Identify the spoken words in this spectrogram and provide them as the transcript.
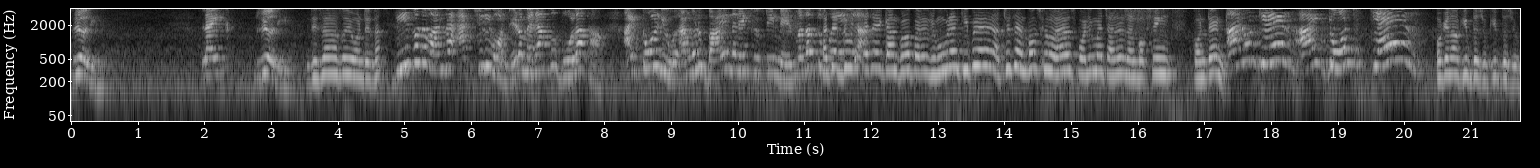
Really? Like, really? This are also you wanted ना These were the ones I actually wanted और मैंने आपको बोला था। I told you I'm going to buy in the next 15 days मतलब तुमको अच्छा ये डू मिला। अच्छा एक काम करो पहले रिमूव एंड कीप इट अच्छे से अनबॉक्स करो यार spoiling my channel unboxing content I don't care I don't care okay now keep the show keep the show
